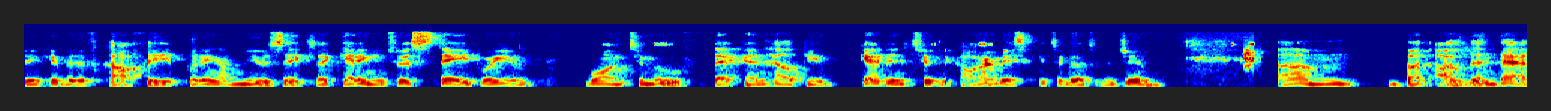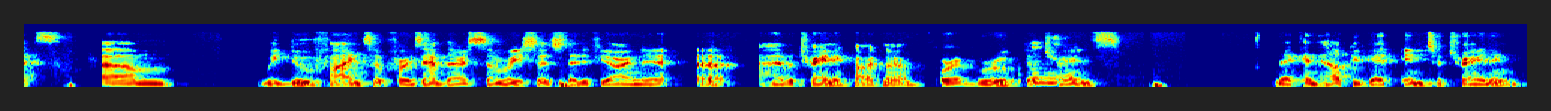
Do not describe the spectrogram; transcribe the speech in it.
drinking a bit of coffee putting on music like getting into a state where you want to move that can help you get into the car basically to go to the gym. Um, but other than that um, we do find so for example there's some research that if you are in a uh, have a training partner or a group that Mhm. trains that can help you get into training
